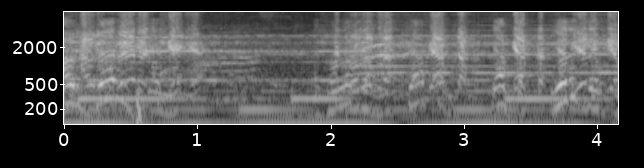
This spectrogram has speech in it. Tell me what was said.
அவர் பேரு எதுக்கு?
